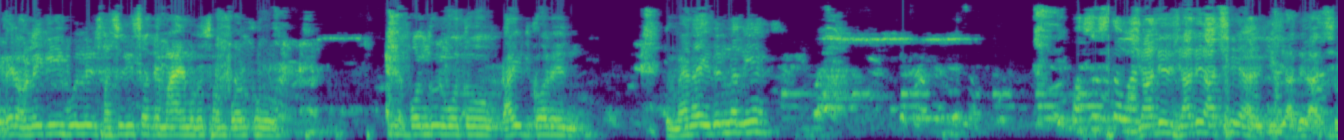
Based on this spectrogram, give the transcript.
এখানে অনেকেই বললেন শাশুড়ির সাথে মায়ের মতো সম্পর্ক বন্ধুর মতো গাইড করেন। তো মেলা এলেন না নিয়ে? যাদের যাদের আছে আর কি যাদের আছে।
